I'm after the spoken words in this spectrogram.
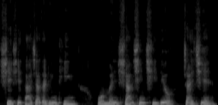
谢谢大家的聆听，我们下星期六再见。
